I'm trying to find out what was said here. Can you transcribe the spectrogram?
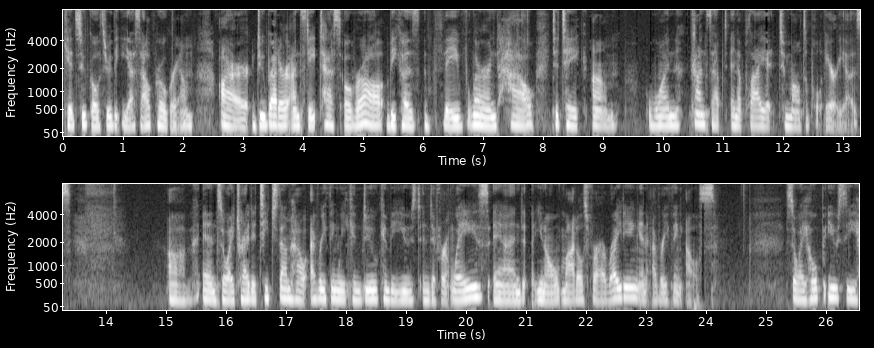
kids who go through the esl program are do better on state tests overall because they've learned how to take um, one concept and apply it to multiple areas. Um, and so I try to teach them how everything we can do can be used in different ways and, you know, models for our writing and everything else. So I hope you see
